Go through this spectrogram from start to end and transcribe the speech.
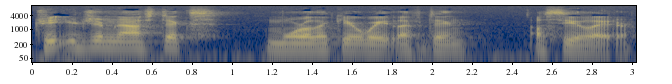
Treat your gymnastics more like your weightlifting. I'll see you later.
